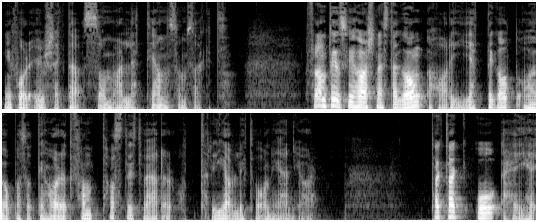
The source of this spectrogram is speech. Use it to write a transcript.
Ni får ursäkta sommarlättjan som sagt. Fram tills vi hörs nästa gång, ha det jättegott och jag hoppas att ni har ett fantastiskt väder och trevligt vad ni än gör. Tack tack och hej hej!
